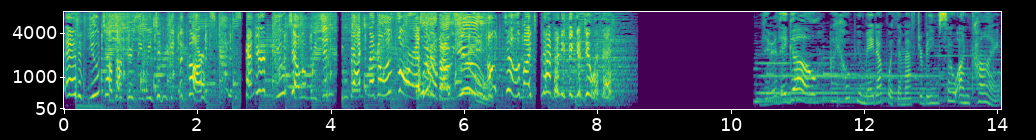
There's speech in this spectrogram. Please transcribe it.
And if you tell Dr. Z we didn't get the cards, Zander, you tell him we didn't bring back Megalosaurus. What about you? I'll tell him I didn't have anything to do with it. There they go. I hope you made up with them after being so unkind.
